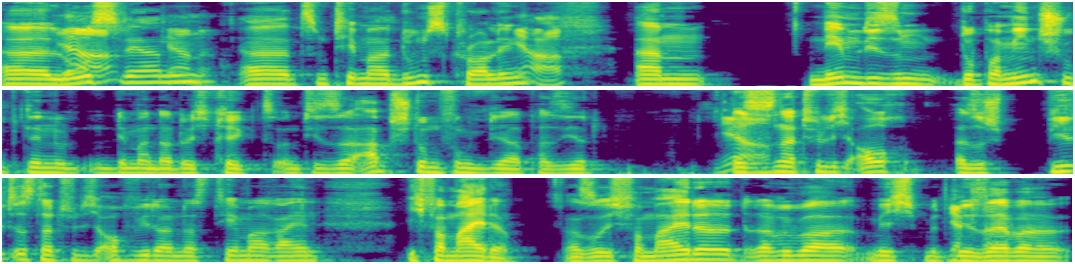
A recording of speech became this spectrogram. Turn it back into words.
äh, loswerden äh, zum Thema Doomscrolling. ja, Ähm, neben diesem Dopaminschub, den, den man dadurch kriegt und diese Abstumpfung, die da passiert, ja. ist es natürlich auch, also spielt es natürlich auch wieder in das Thema rein. Ich vermeide. Also ich vermeide darüber, mich mit Ja, mir klar. selber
